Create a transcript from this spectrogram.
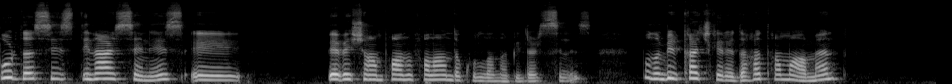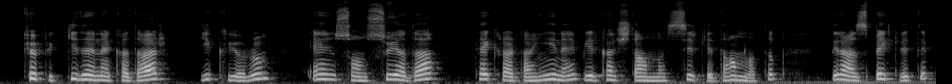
Burada siz dilerseniz e, bebe şampuanı falan da kullanabilirsiniz. Bunu birkaç kere daha tamamen köpük gidene kadar yıkıyorum. En son suya da tekrardan yine birkaç damla sirke damlatıp biraz bekletip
